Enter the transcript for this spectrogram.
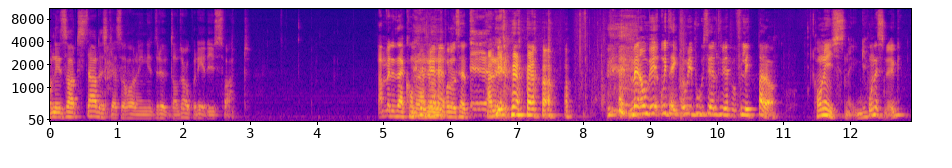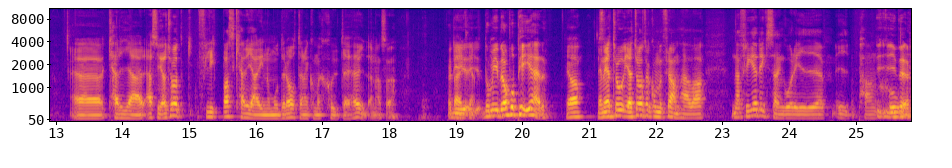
om det är en svart städerska så har han inget rutavdrag på det, det är ju svart. Ja men det där kommer han runt på något sätt. Han men om vi, om vi tänker, om vi fokuserar lite mer på Filippa då. Hon är ju snygg. Hon är snygg. Eh, karriär, alltså jag tror att Flippas karriär inom Moderaterna kommer skjuta i höjden alltså. Ja, det de är ju bra på PR. Ja, nej, men jag tror, jag tror att de kommer framhäva när Fredrik sen går i, i pension, I det.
